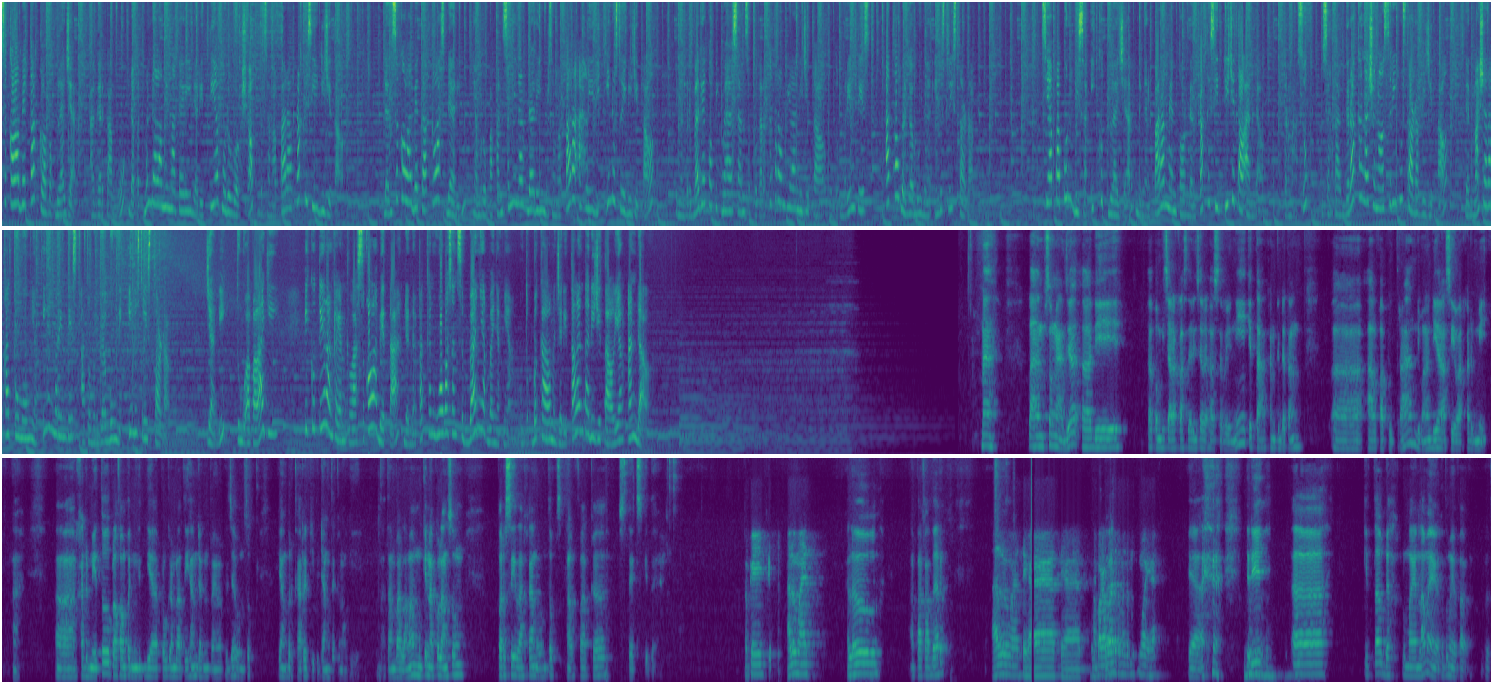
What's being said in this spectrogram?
Sekolah beta kelompok belajar agar kamu dapat mendalami materi dari tiap modul workshop bersama para praktisi digital. Dan sekolah beta kelas daring yang merupakan seminar daring bersama para ahli di industri digital dengan berbagai topik bahasan seputar keterampilan digital untuk merintis atau bergabung dengan industri startup. Siapa pun bisa ikut belajar dengan para mentor dan praktisi digital andal, termasuk peserta Gerakan Nasional 1000 Startup Digital dan masyarakat umum yang ingin merintis atau bergabung di industri startup. Jadi, tunggu apa lagi? Ikuti rangkaian kelas sekolah beta dan dapatkan wawasan sebanyak-banyaknya untuk bekal menjadi talenta digital yang andal. Nah, langsung aja uh, di uh, pembicara kelas dari Sarah Haser ini kita akan kedatangan uh, Alfa Putra, di mana dia ASEO Academy. Nah, uh, Academy itu platform penyedia program latihan dan pengembangan kerja untuk yang berkarir di bidang teknologi. Nah, tanpa lama mungkin aku langsung persilahkan untuk Alfa ke stage gitu ya. Oke, halo Mas. Halo, apa kabar? Halo Mas, sehat, sehat. Apa kabar teman-teman semua ya? Ya, jadi uh, kita udah lumayan lama ya ketemu ya Pak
